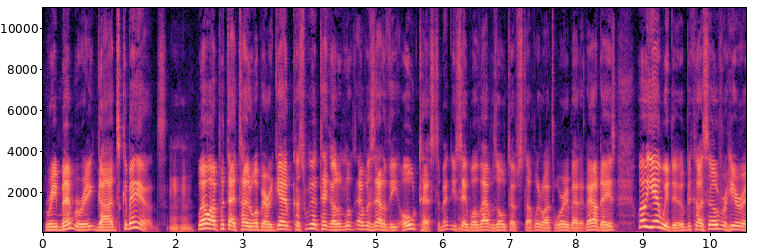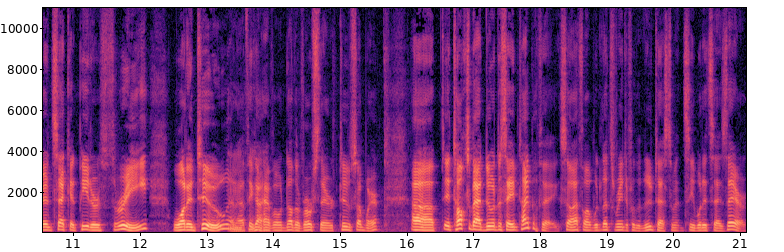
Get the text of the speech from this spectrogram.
remembering God's commands. Mm-hmm. Well, I put that title up there again because we're going to take a look. That was out of the Old Testament. You say, well, that was Old Testament stuff. We don't have to worry about it nowadays. Well, yeah, we do because over here in Second Peter 3, 1 and 2, and I think I have another verse there too somewhere, uh, it talks about doing the same type of thing. So I thought, well, let's read it from the New Testament and see what it says there.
